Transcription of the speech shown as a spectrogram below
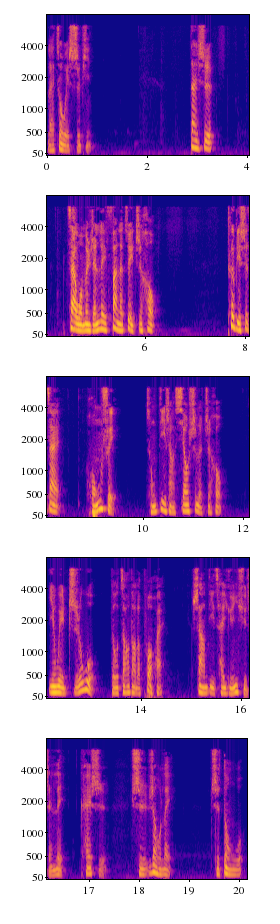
来作为食品，但是在我们人类犯了罪之后，特别是在洪水从地上消失了之后，因为植物都遭到了破坏，上帝才允许人类开始吃肉类、吃动物。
